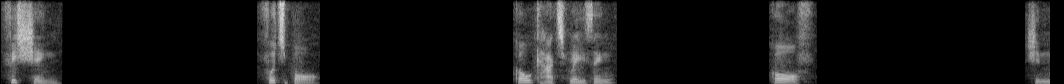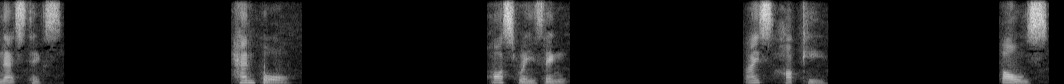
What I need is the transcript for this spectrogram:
fishing, football, go-kart racing, golf, gymnastics, handball, horse racing, ice hockey, bowls,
